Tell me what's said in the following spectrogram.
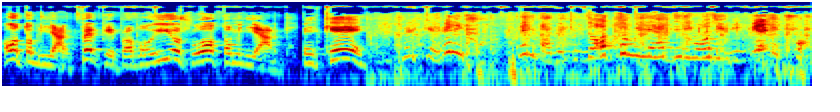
8 miliardi, perché proprio io su 8 miliardi? perché? Perché? Vieni qua, vieni qua, perché 8 miliardi di motivi. Vieni qua.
